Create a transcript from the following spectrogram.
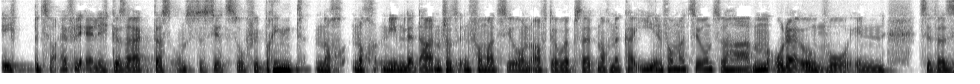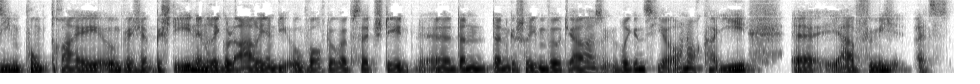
ich bezweifle ehrlich gesagt, dass uns das jetzt so viel bringt, noch, noch neben der Datenschutzinformation auf der Website noch eine KI-Information zu haben oder irgendwo mhm. in Ziffer 7.3 irgendwelcher bestehenden Regularien, die irgendwo auf der Website steht, äh, dann, dann geschrieben wird, ja, also übrigens hier auch noch KI. Äh, ja, für mich als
